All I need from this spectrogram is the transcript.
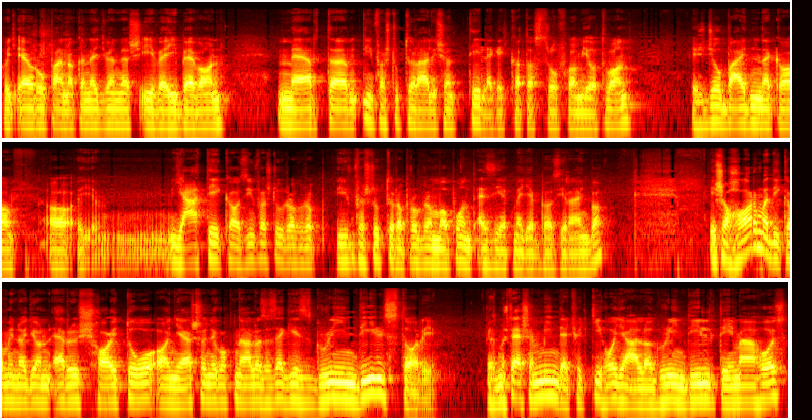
hogy Európának a 40-es éveibe van, mert infrastruktúrálisan tényleg egy katasztrófa, ami ott van, és Joe Bidennek a, a játéka az infrastruktúra, infrastruktúra programmal pont ezért megy ebbe az irányba. És a harmadik, ami nagyon erős hajtó a nyersanyagoknál, az az egész Green Deal story. Ez most teljesen mindegy, hogy ki hogy áll a Green Deal témához.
